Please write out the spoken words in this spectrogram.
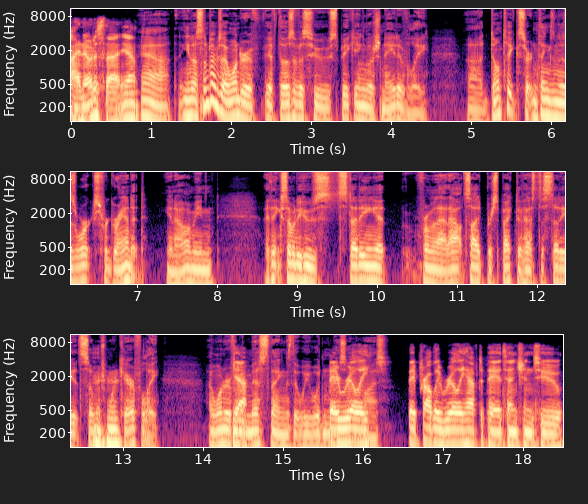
I noticed that, yeah. Yeah. You know, sometimes I wonder if, if those of us who speak English natively uh, don't take certain things in his works for granted. You know, I mean, I think somebody who's studying it from that outside perspective has to study it so much more carefully. I wonder if. Yeah. we miss things that we wouldn't They miss really- otherwise. They probably really have to pay attention to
